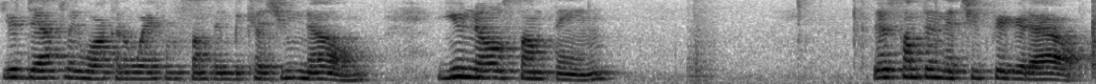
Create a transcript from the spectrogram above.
You're definitely walking away from something because you know, you know something there's something that you figured out.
